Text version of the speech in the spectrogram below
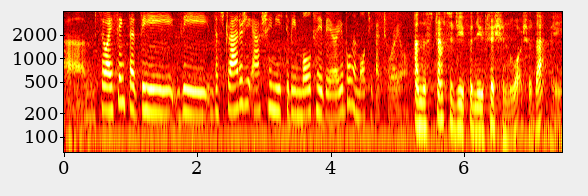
Um, so I think that the, the, the strategy actually needs to be multivariable and multifactorial. And the strategy for nutrition, what should that be?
